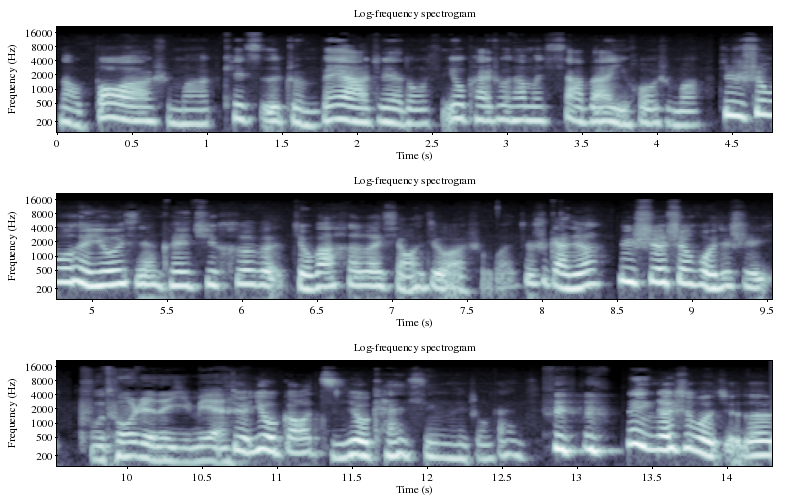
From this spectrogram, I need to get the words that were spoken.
脑报啊，什么 case 的准备啊这些东西，又拍出他们下班以后什么就是生活很悠闲，可以去喝个酒吧喝个小酒啊什么，就是感觉律师的生活就是普通人的一面，对，又高级又开心的那种感觉。那应该是我觉得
